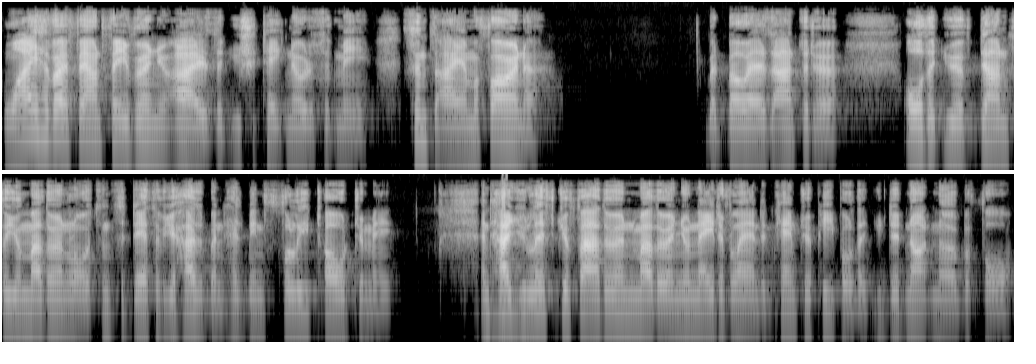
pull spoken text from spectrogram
Why have I found favor in your eyes that you should take notice of me, since I am a foreigner? But Boaz answered her, All that you have done for your mother in law since the death of your husband has been fully told to me, and how you left your father and mother in your native land and came to a people that you did not know before.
